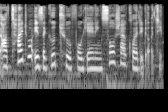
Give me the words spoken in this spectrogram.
a title is a good tool for gaining social credibility.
